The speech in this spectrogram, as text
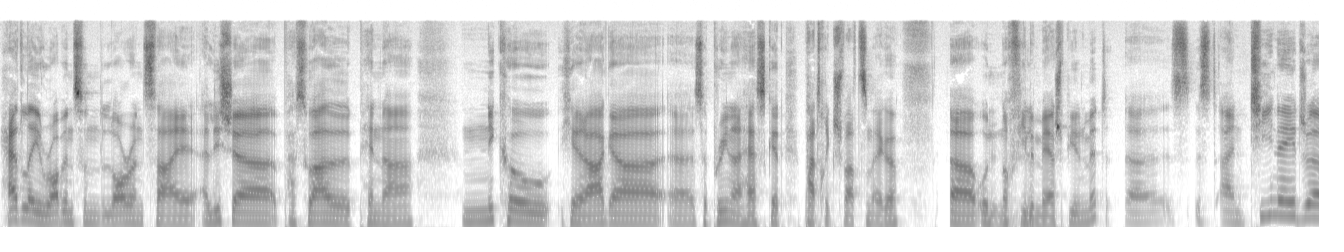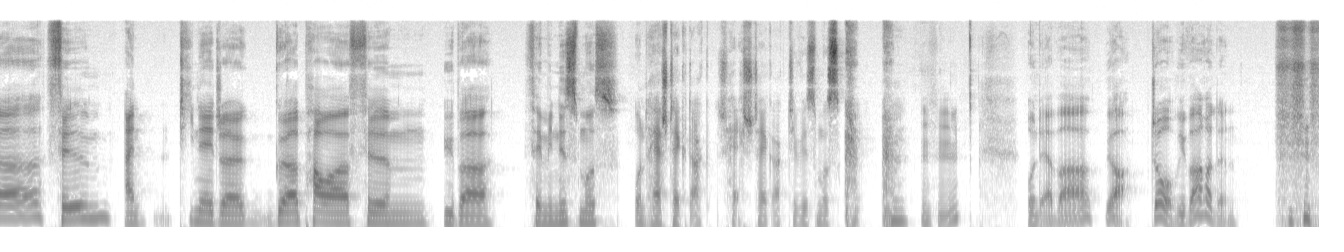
Hadley Robinson, Lauren Tsai, Alicia Pascual Pena, Nico Hiraga, äh, Sabrina Haskett, Patrick Schwarzenegger äh, und noch viele mehr spielen mit. Äh, es ist ein Teenager-Film, ein Teenager-Girl-Power-Film über Feminismus und Hashtag, Hashtag Aktivismus. Mhm. Und er war, ja, Joe, wie war er denn?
